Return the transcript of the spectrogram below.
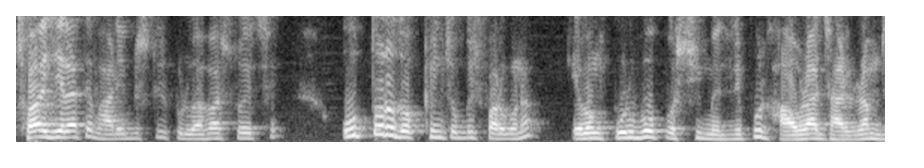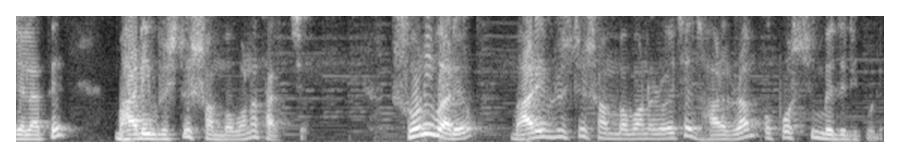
ছয় জেলাতে ভারী বৃষ্টির পূর্বাভাস রয়েছে। উত্তর ও দক্ষিণ চব্বিশ পরগনা এবং পূর্ব পশ্চিম মেদিনীপুর, হাওড়া, ঝাড়গ্রাম জেলাতে ভারী বৃষ্টির সম্ভাবনা থাকছে। শনিবারেও ভারী বৃষ্টির সম্ভাবনা রয়েছে ঝাড়গ্রাম ও পশ্চিম মেদিনীপুরে।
